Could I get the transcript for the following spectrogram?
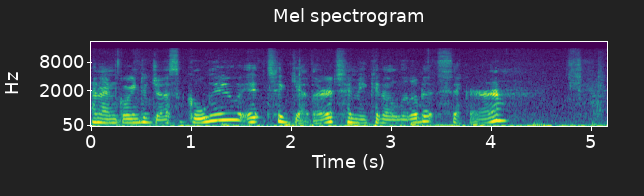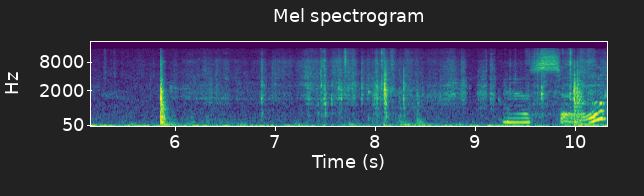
And I'm going to just glue it together to make it a little bit thicker. As so.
